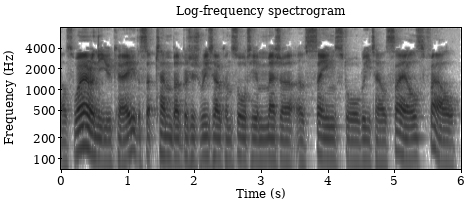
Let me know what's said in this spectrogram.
Elsewhere in the UK, the September British Retail Consortium measure of same store retail sales fell.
